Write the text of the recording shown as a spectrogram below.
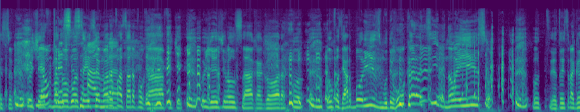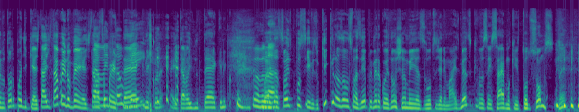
isso? O chefe mandou vocês semana passada pro rafting. O gente tirou o saco agora. Pô, vamos fazer arborismo, derruba o cara lá de cima. Não é isso. Eu tô estragando todo o podcast. Tá? A gente tava indo bem, a gente tava, Tava super bem. técnico, né? A gente tava indo técnico. Vamos Mas lá. ações possíveis. O que, que nós vamos fazer? Primeira coisa, não chamem os outros de animais, mesmo que vocês saibam que todos somos, né?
